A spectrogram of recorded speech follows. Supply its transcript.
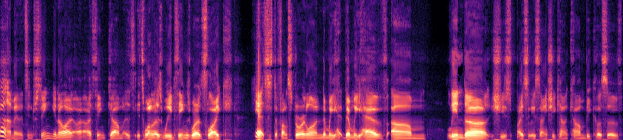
Yeah, I mean it's interesting. You know, I I, I think um it's it's one of those weird things where it's like, yeah, it's just a fun storyline. Then we ha- then we have um Linda. She's basically saying she can't come because of.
